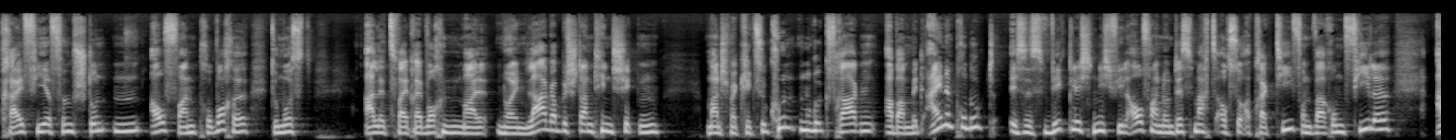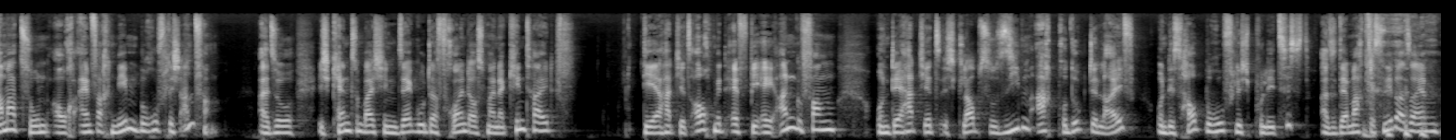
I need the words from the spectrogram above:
drei, vier, fünf Stunden Aufwand pro Woche. Du musst alle zwei, drei Wochen mal neuen Lagerbestand hinschicken Manchmal kriegst du Kundenrückfragen, aber mit einem Produkt ist es wirklich nicht viel Aufwand und das macht es auch so attraktiv und warum viele Amazon auch einfach nebenberuflich anfangen. Also ich kenne zum Beispiel einen sehr guter Freund aus meiner Kindheit, der hat jetzt auch mit FBA angefangen und der hat jetzt, ich glaube, so sieben, acht Produkte live und ist hauptberuflich Polizist. Also der macht das neben seinem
